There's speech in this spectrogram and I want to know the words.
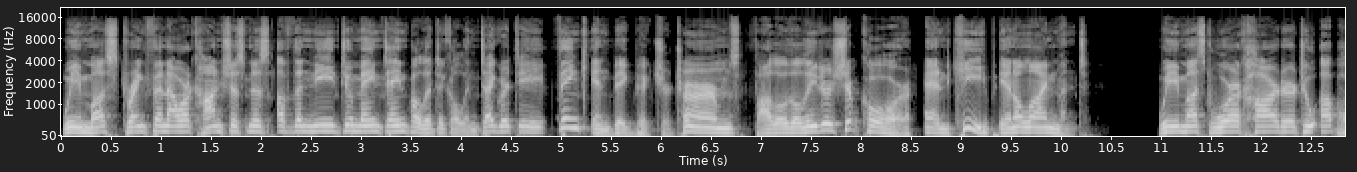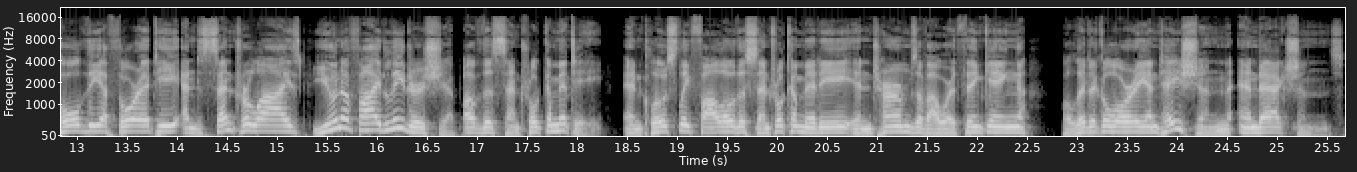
We must strengthen our consciousness of the need to maintain political integrity, think in big picture terms, follow the leadership core, and keep in alignment. We must work harder to uphold the authority and centralized, unified leadership of the Central Committee, and closely follow the Central Committee in terms of our thinking, political orientation, and actions.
